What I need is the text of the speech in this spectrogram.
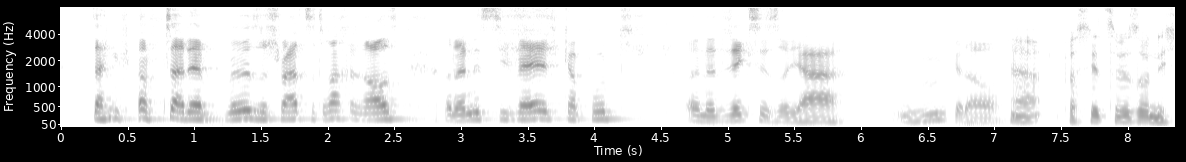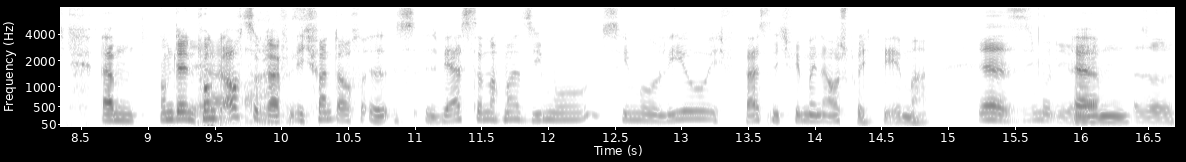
dann kommt da der böse schwarze Drache raus und dann ist die Welt kaputt. Und dann denkst du dir so, ja, Mhm, genau. Ja, passiert sowieso nicht. Ähm, um den ja, Punkt aufzugreifen, ich fand auch, äh, wer ist da nochmal? Simo, Simo Leo? Ich weiß nicht, wie man ihn ausspricht, wie immer. Ja, Simo Leo. Ähm, also,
